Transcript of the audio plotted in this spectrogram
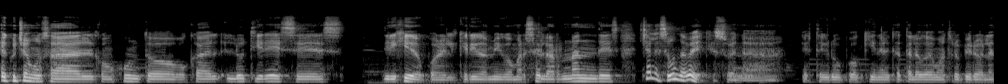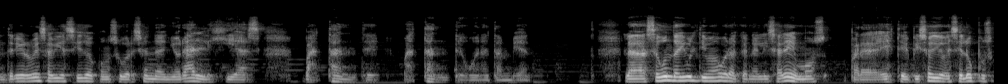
Escuchamos al conjunto vocal Lutiereses, dirigido por el querido amigo Marcelo Hernández. Ya la segunda vez que suena este grupo aquí en el catálogo de Mastro Piero. La anterior vez había sido con su versión de Añoralgias, bastante, bastante buena también. La segunda y última obra que analizaremos para este episodio es el opus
